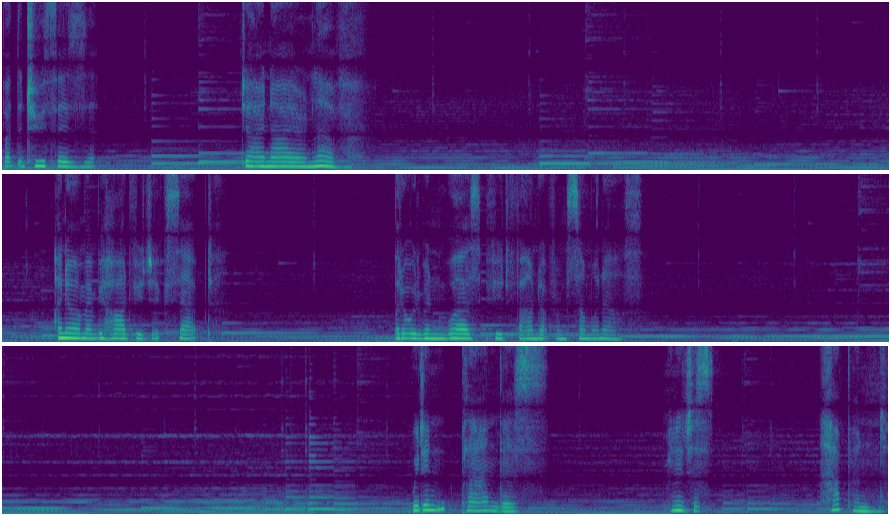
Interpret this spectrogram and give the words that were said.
But the truth is that Jai and I are in love. I know it may be hard for you to accept, but it would have been worse if you'd found out from someone else. We didn't plan this. I mean, it just happened.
